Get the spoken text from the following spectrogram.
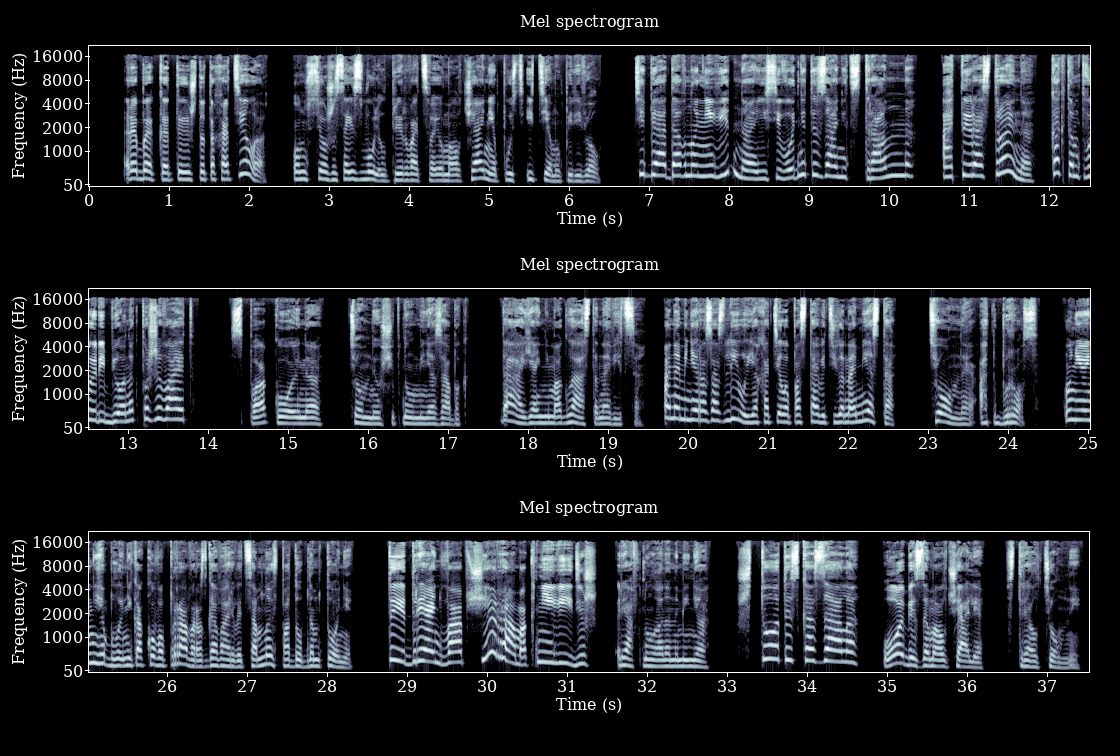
«Ребекка, ты что-то хотела?» Он все же соизволил прервать свое молчание, пусть и тему перевел. «Тебя давно не видно, и сегодня ты занят странно. А ты расстроена? Как там твой ребенок поживает?» «Спокойно», — темный ущипнул меня за бок. «Да, я не могла остановиться. Она меня разозлила, я хотела поставить ее на место. Темная, отброс. У нее не было никакого права разговаривать со мной в подобном тоне. «Ты, дрянь, вообще рамок не видишь?» — рявкнула она на меня. «Что ты сказала?» «Обе замолчали», — встрял темный.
